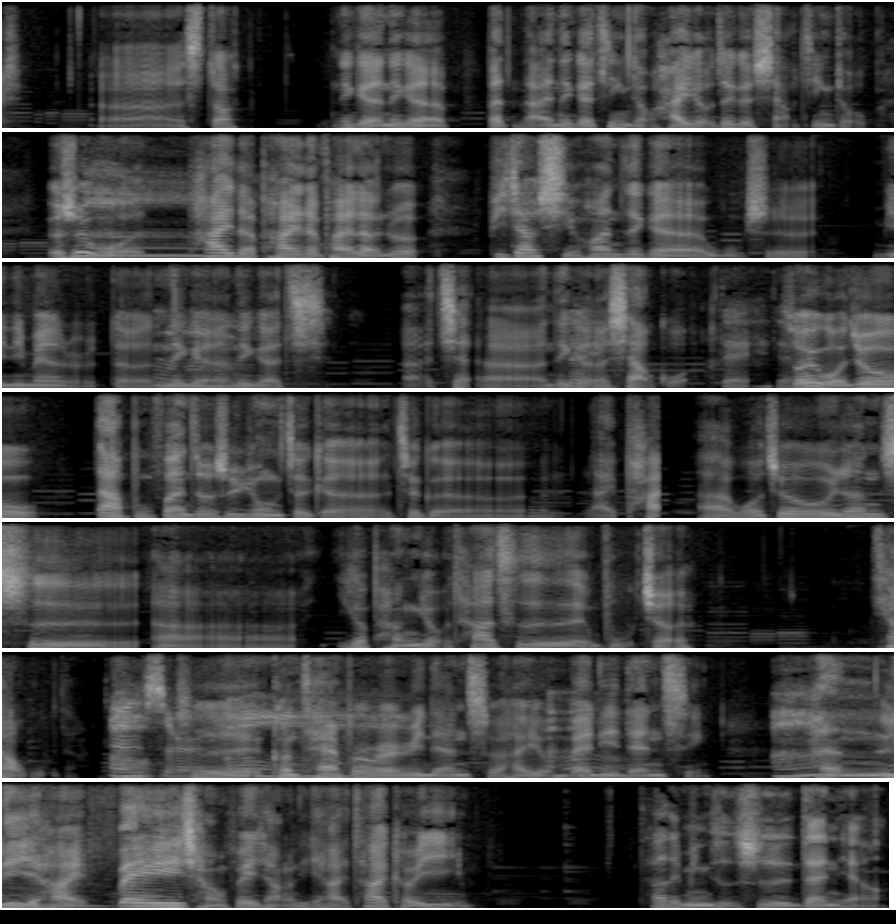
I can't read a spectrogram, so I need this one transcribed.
呃，stock 那个那个本来那个镜头，还有这个小镜头。可是我拍了拍了拍了，就比较喜欢这个五十 millimeter 的那个、那个呃呃那个效果。对，所以我就大部分就是用这个这个来拍。啊，我就认识呃一个朋友，他是舞者跳舞的，是 contemporary dancer，还有 belly dancing，很厉害，非常非常厉害。他可以，他的名字是 Daniel，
